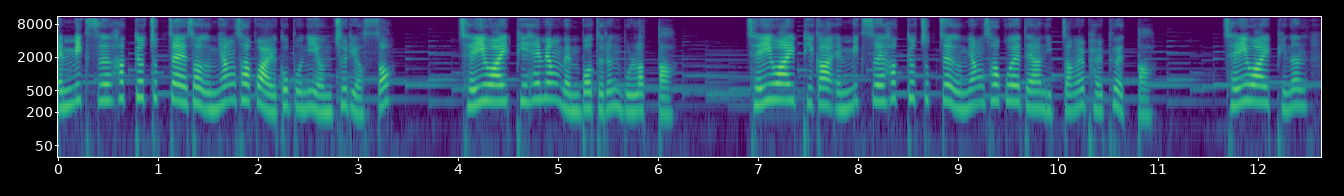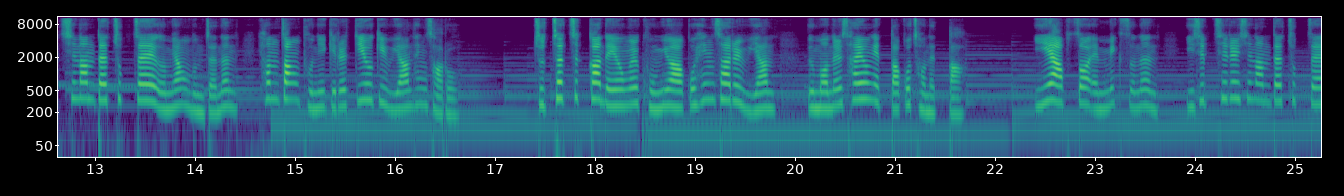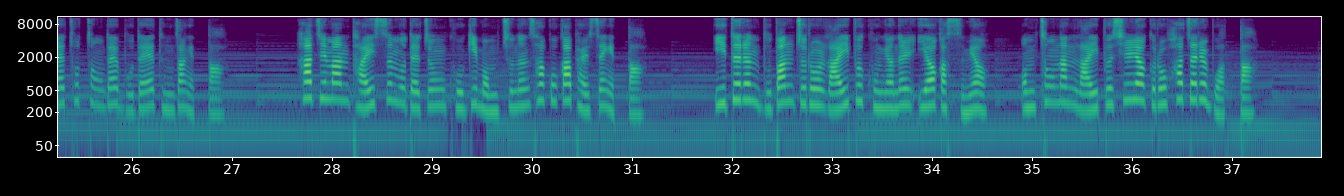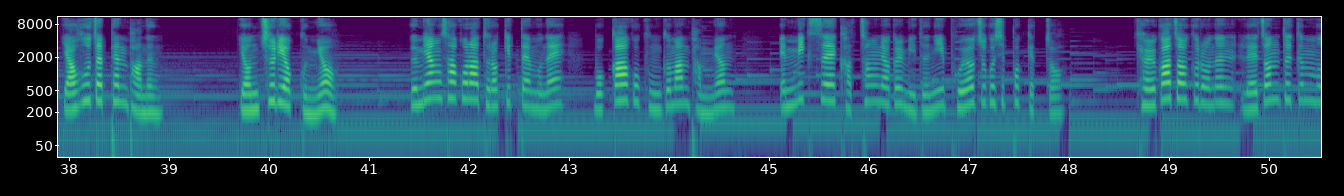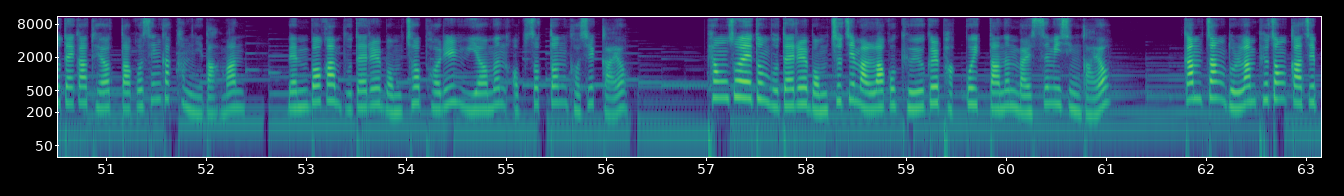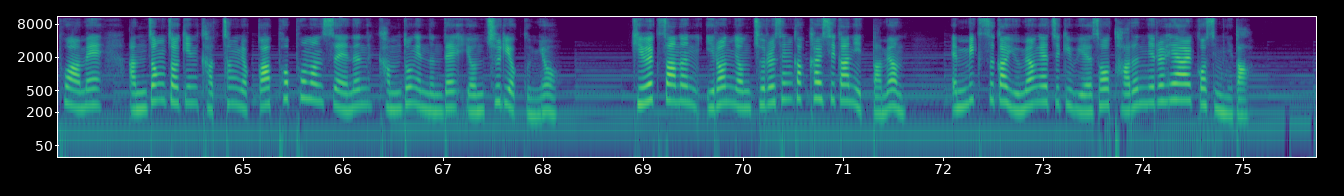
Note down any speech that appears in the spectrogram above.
엠믹스 학교 축제에서 음향 사고 알고 보니 연출이었어? JYP 해명 멤버들은 몰랐다. JYP가 엠믹스의 학교 축제 음향 사고에 대한 입장을 발표했다. JYP는 신한대 축제의 음향 문제는 현장 분위기를 띄우기 위한 행사로 주최 측과 내용을 공유하고 행사를 위한 음원을 사용했다고 전했다. 이에 앞서 엠믹스는 27일 신한대 축제에 초청돼 무대에 등장했다. 하지만 다이스 무대 중 곡이 멈추는 사고가 발생했다. 이들은 무반주로 라이브 공연을 이어갔으며 엄청난 라이브 실력으로 화제를 모았다. 야후 재팬 반응. 연출이었군요. 음향 사고라 들었기 때문에 뭐까 하고 궁금한 반면 엠믹스의 가창력을 믿으니 보여주고 싶었겠죠. 결과적으로는 레전드급 무대가 되었다고 생각합니다만 멤버가 무대를 멈춰 버릴 위험은 없었던 것일까요? 평소에도 무대를 멈추지 말라고 교육을 받고 있다는 말씀이신가요? 깜짝 놀란 표정까지 포함해 안정적인 가창력과 퍼포먼스에는 감동했는데 연출이었군요. 기획사는 이런 연출을 생각할 시간이 있다면 엠믹스가 유명해지기 위해서 다른 일을 해야 할 것입니다.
